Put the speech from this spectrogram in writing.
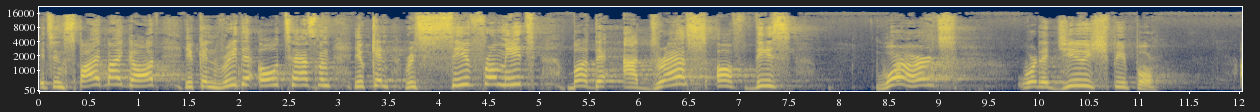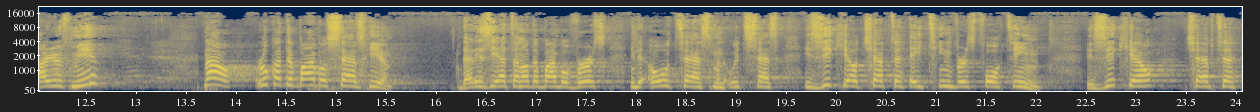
It's inspired by God. You can read the Old Testament. You can receive from it. But the address of these words were the Jewish people. Are you with me? Now, look what the Bible says here. There is yet another Bible verse in the Old Testament which says, Ezekiel chapter 18, verse 14. Ezekiel chapter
